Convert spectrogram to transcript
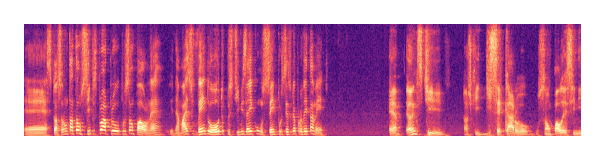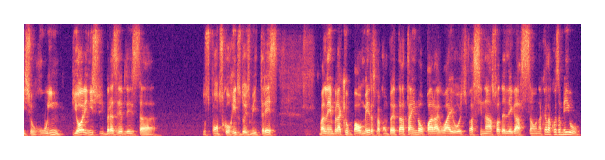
É, a situação não está tão simples para o São Paulo, né? Ainda mais vendo outros times aí com 100% de aproveitamento. É, antes de, acho que, dissecar o, o São Paulo, esse início ruim, pior início de brasileiro desde a, dos pontos corridos 2003, vai lembrar que o Palmeiras, para completar, está indo ao Paraguai hoje vacinar a sua delegação, naquela coisa meio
